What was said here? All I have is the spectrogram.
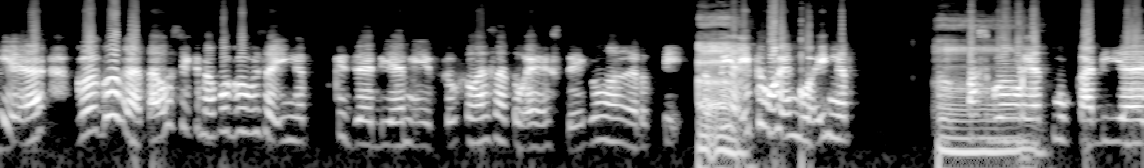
Iya, gue gue nggak tahu sih kenapa gue bisa inget kejadian itu kelas 1 SD, gue nggak ngerti. Tapi Ah. ya itu yang gue inget. Pas gue Oh. ngeliat muka dia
